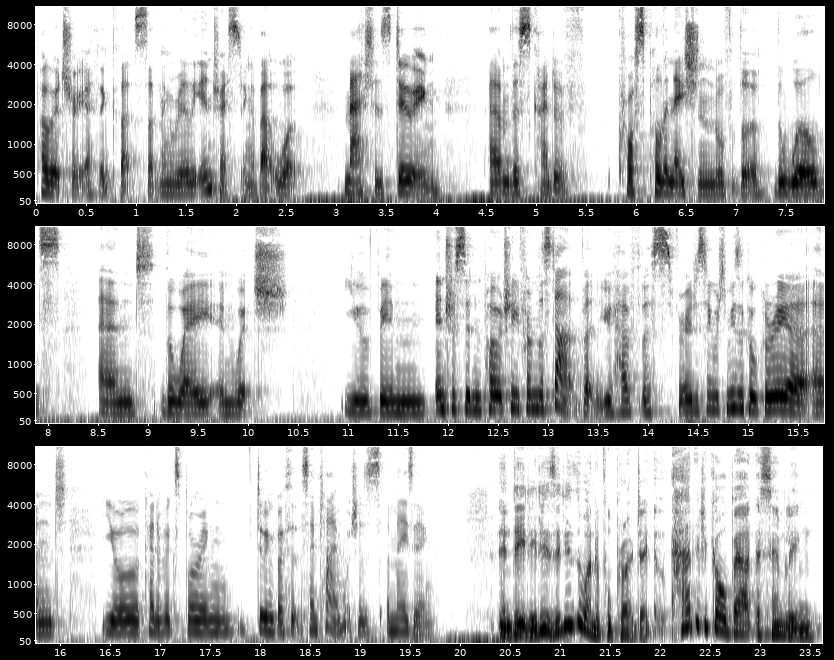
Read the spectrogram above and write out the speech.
poetry. I think that's something really interesting about what Matt is doing. Um, this kind of cross pollination of the the worlds and the way in which you've been interested in poetry from the start, but you have this very distinguished musical career and you're kind of exploring doing both at the same time, which is amazing. Indeed, it is. It is a wonderful project. How did you go about assembling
